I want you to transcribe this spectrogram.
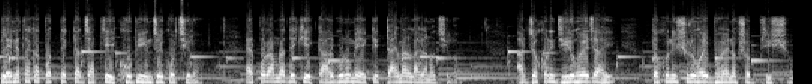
প্লেনে থাকা প্রত্যেকটা যাত্রী খুবই এনজয় করছিল। এরপর আমরা দেখি কার্গো রুমে একটি টাইমার লাগানো ছিল। আর যখনই জিরো হয়ে যায়, তখনই শুরু হয় ভয়ানক সব দৃশ্য।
